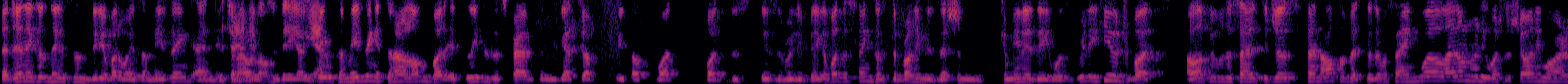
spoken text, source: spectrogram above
the Jenny Nicholson video by the way is amazing and The it's an Jenny hour long video, yeah. it's amazing. It's an hour long, but at least it describes and gets you up to speed of what what this is really big about this thing. Because the brony musician community was really huge, but a lot of people decided to just fend off of it because they were saying, "Well, I don't really watch the show anymore."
